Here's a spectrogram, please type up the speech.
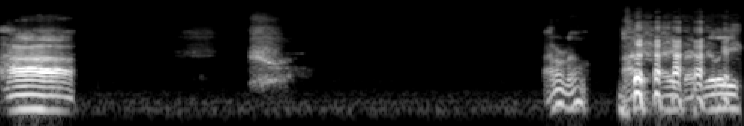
Uh I don't know. I, I, I really,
